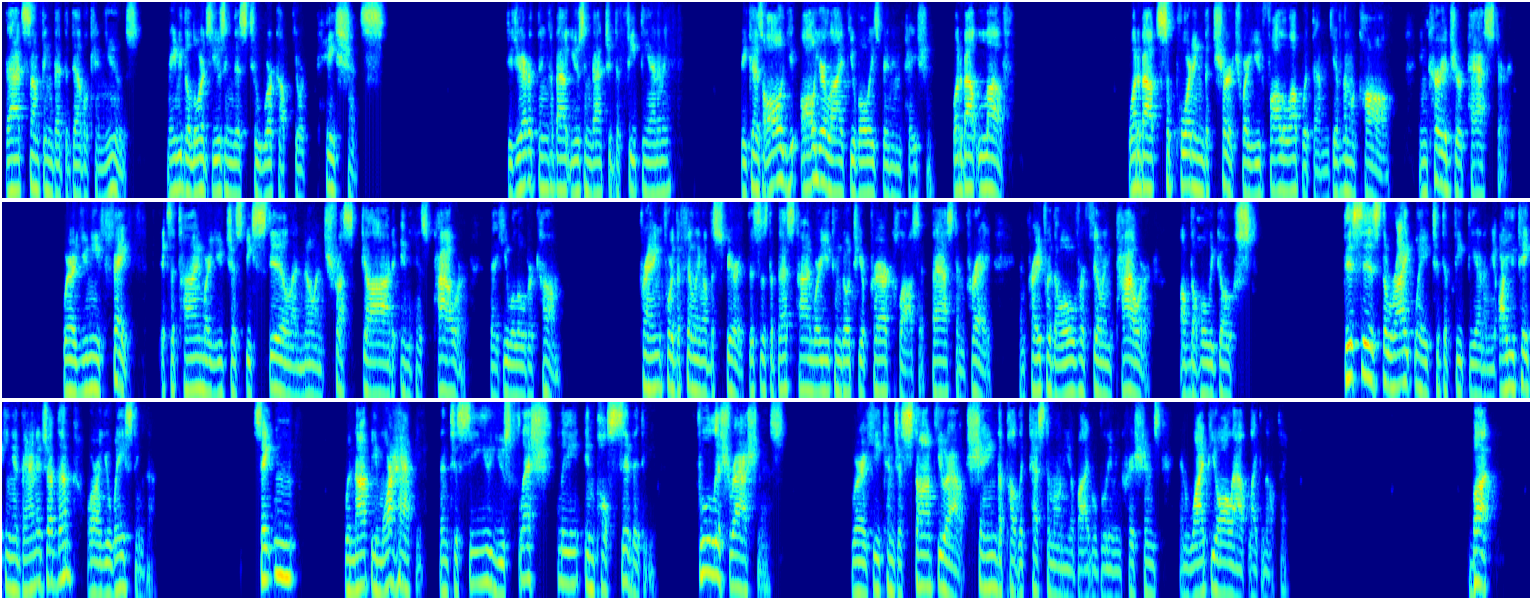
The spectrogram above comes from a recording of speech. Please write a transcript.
that's something that the devil can use. Maybe the Lord's using this to work up your patience did you ever think about using that to defeat the enemy? Because all you, all your life you've always been impatient. What about love? What about supporting the church where you follow up with them, give them a call, encourage your pastor? Where you need faith, it's a time where you just be still and know and trust God in his power that he will overcome praying for the filling of the Spirit. This is the best time where you can go to your prayer closet, fast and pray, and pray for the overfilling power of the Holy Ghost. This is the right way to defeat the enemy. Are you taking advantage of them or are you wasting them? Satan would not be more happy than to see you use fleshly impulsivity, foolish rashness, where he can just stomp you out, shame the public testimony of Bible believing Christians, and wipe you all out like nothing. But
